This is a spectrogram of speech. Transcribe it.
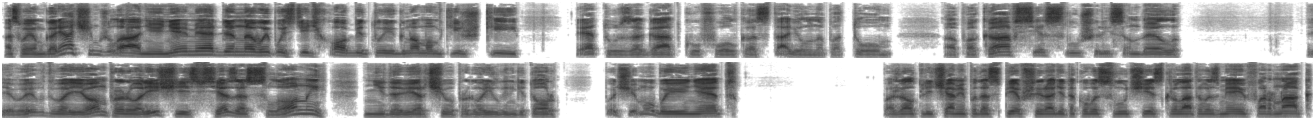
о своем горячем желании немедленно выпустить хоббиту и гномам кишки. Эту загадку Фолк оставил на потом, а пока все слушали Санделла. — И вы вдвоем прорвались через все заслоны? — недоверчиво проговорил Вингитор. Почему бы и нет? пожал плечами подоспевший ради такого случая с крылатого змея Фарнак.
